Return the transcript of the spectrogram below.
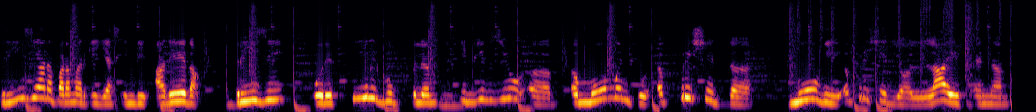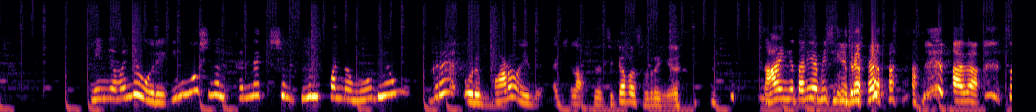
பிரீஸியான படமா இருக்கு. எஸ் இண்டி அதேதான். பிரீஸி ஒரு feel good film. It gives you a moment to appreciate the movie appreciate your life and நீங்க வந்து ஒரு இமோஷனல் கனெக்ஷன் ஃபீல் பண்ண முடியுங்கிற ஒரு படம் இது ஆக்சுவலா சிக்காப்பா சொல்றீங்க? நான் இங்க தனியா பேசிக்கிட்டு இருக்கேன். அதான். சோ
